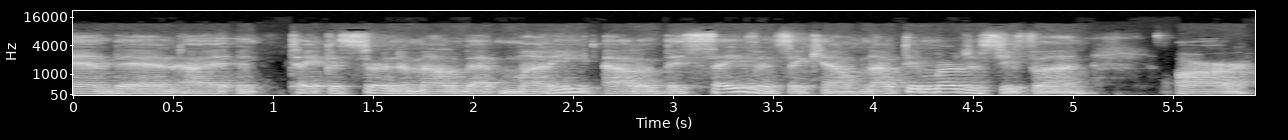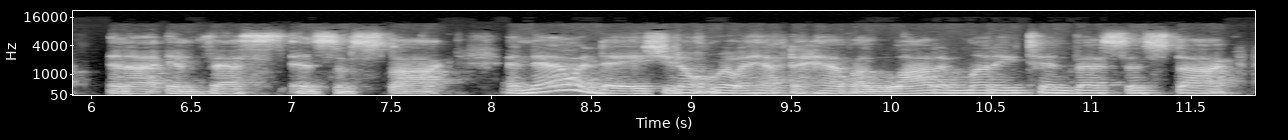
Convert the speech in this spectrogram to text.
And then I take a certain amount of that money out of the savings account, not the emergency fund, are and I invest in some stock. And nowadays, you don't really have to have a lot of money to invest in stock.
